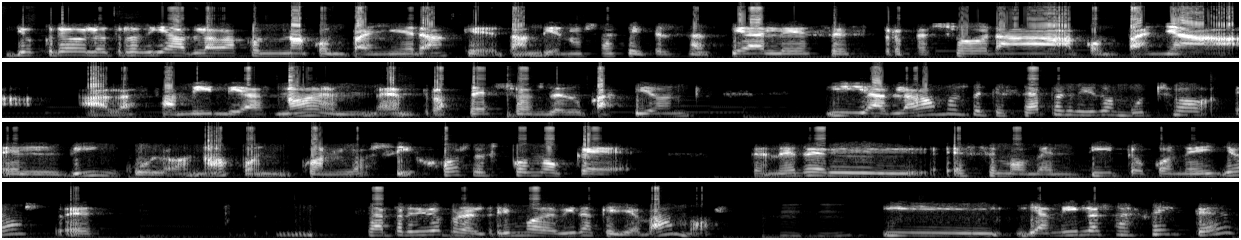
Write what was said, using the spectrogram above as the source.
yo creo el otro día hablaba con una compañera que también usa aceites esenciales, es profesora, acompaña a las familias ¿no? en, procesos de educación y hablábamos de que se ha perdido mucho el vínculo ¿no? con, los hijos. Es como que tener el, ese momentito con ellos se ha perdido por el ritmo de vida que llevamos. y, a mí los aceites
